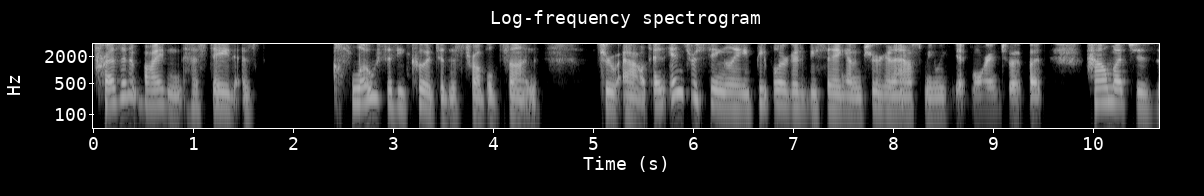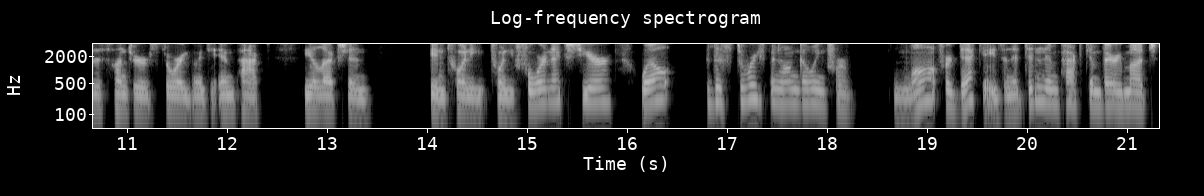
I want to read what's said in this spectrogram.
President Biden has stayed as close as he could to this troubled son throughout. And interestingly, people are going to be saying, and I'm sure you're going to ask me, we get more into it, but how much is this Hunter story going to impact the election in 2024 next year? Well, the story's been ongoing for long for decades and it didn't impact him very much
